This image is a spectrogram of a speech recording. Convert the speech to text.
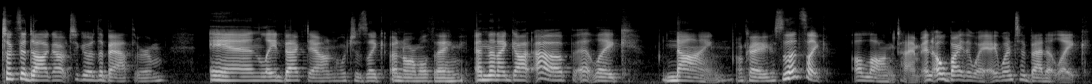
took the dog out to go to the bathroom and laid back down, which is like a normal thing. And then I got up at like nine, okay? So that's like a long time. And oh, by the way, I went to bed at like,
